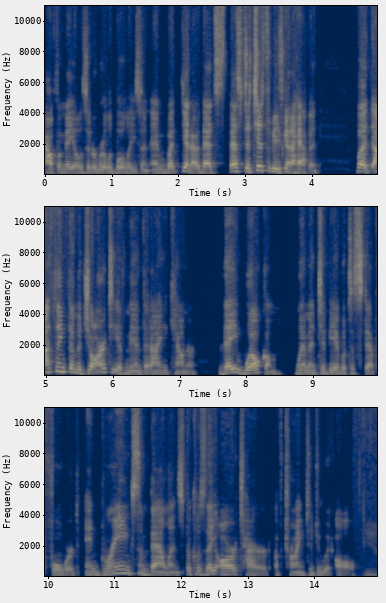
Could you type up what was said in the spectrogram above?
alpha males that are really bullies, and, and but you know that's that statistically is going to happen. But I think the majority of men that I encounter, they welcome women to be able to step forward and bring some balance because they are tired of trying to do it all. Yeah.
